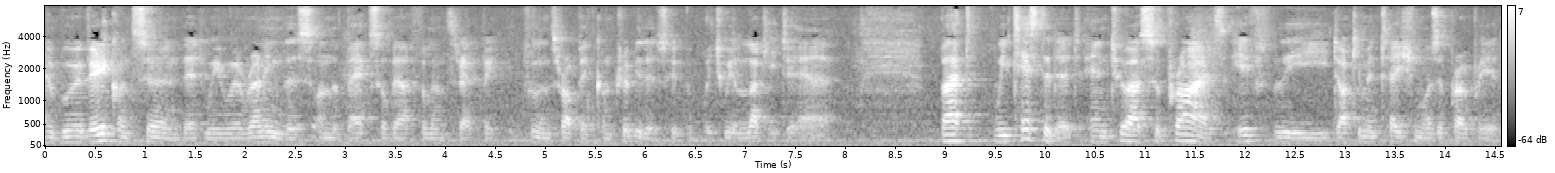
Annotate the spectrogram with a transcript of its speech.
and we were very concerned that we were running this on the backs of our philanthropic, philanthropic contributors, who, which we are lucky to have. But we tested it, and to our surprise, if the documentation was appropriate,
